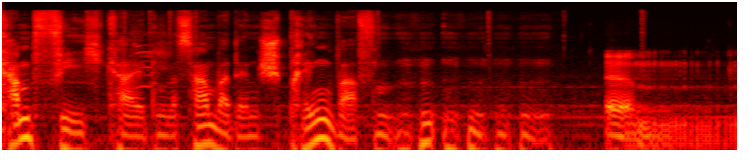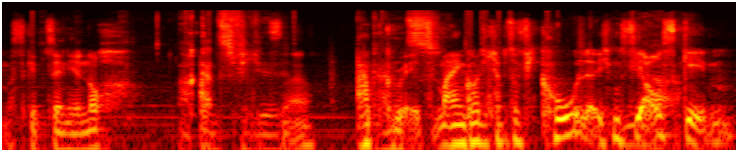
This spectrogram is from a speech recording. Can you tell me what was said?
Kampffähigkeiten. Was haben wir denn? Sprengwaffen. Mhm. Ähm, was gibt's denn hier noch? Ach, ganz viel. Ne? Upgrades. Ganz- mein Gott, ich habe so viel Kohle. Ich muss die Ja. ausgeben.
